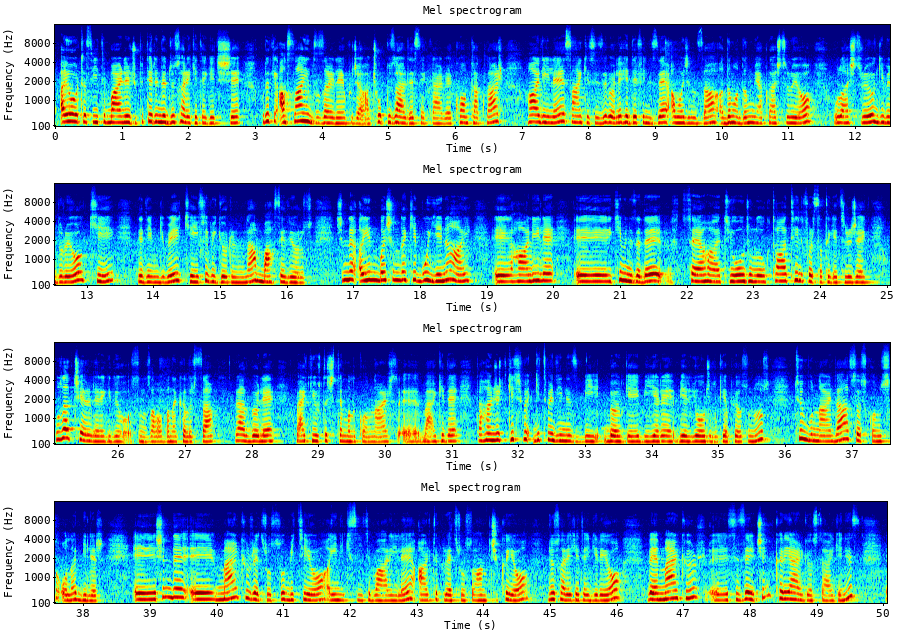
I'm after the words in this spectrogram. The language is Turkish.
Ay ortası itibariyle Jüpiter'in de düz harekete geçişi, buradaki aslan yıldızlarıyla yapacağı çok güzel destekler ve kontaklar haliyle sanki sizi böyle hedefinize, amacınıza adım adım yaklaştırıyor, ulaştırıyor gibi duruyor ki dediğim gibi keyifli bir görünümden bahsediyoruz. Şimdi ayın başındaki bu yeni ay e, haliyle e, kiminize de seyahat, yolculuk, tatil fırsatı getirecek. Uzak çevrelere gidiyorsunuz ama bana kalırsa. Biraz böyle belki yurt dışı temalı konular, e, belki de daha önce gitme, gitmediğiniz bir bölgeye, bir yere bir yolculuk yapıyorsunuz. Tüm bunlar da söz konusu olabilir. E, şimdi e, Merkür Retrosu bitiyor ayın ikisi itibariyle. Artık Retrosu an çıkıyor. Düz harekete giriyor. Ve Merkür sizler için kariyer göstergeniz.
